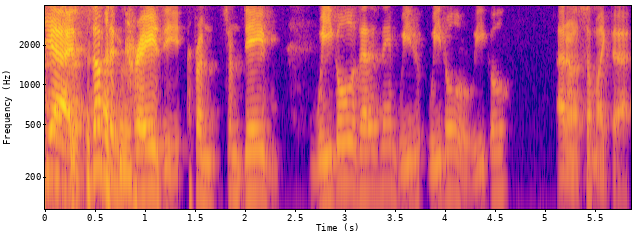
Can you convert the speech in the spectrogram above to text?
Yeah, it's something crazy from from Dave Weagle. Is that his name? Weed- Weedle or Weagle? I don't know, something like that.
